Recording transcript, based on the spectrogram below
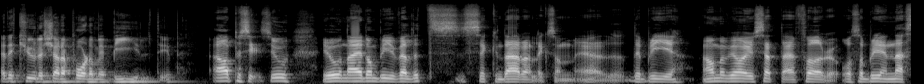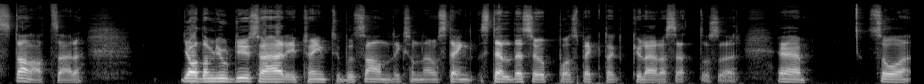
Är det kul att köra på dem med bil typ? Ja, precis. Jo, jo, nej, de blir ju väldigt sekundära liksom. Eh, det blir, ja men vi har ju sett det här förr och så blir det nästan att så här. Ja, de gjorde ju så här i Train to Busan, liksom när de stängde, ställde sig upp på spektakulära sätt och så där. Eh, så,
